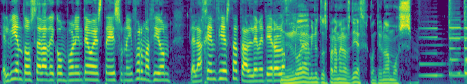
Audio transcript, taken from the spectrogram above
El viento será de componente oeste, es una información de la Agencia Estatal de Meteorología. Nueve minutos para menos 10, continuamos. Thank you.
